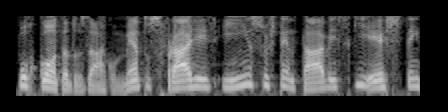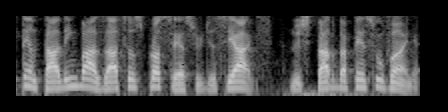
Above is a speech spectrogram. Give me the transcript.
por conta dos argumentos frágeis e insustentáveis que estes têm tentado embasar seus processos judiciais no estado da Pensilvânia,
